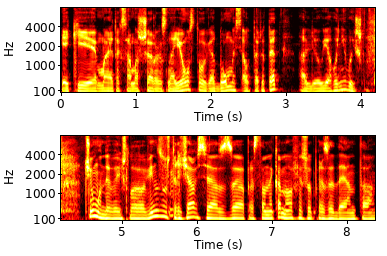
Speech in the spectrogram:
які мае таксама шэраг знаёмстваў вядомасць аўтарытэт але ў яго не выйшло чому не вийшло він зустрічався з представниками офісу президента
